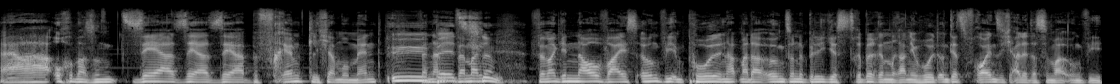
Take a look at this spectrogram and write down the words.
Ja, auch immer so ein sehr, sehr, sehr befremdlicher Moment. wenn, dann, Übelst wenn man, schlimm. Wenn man genau weiß, irgendwie in Polen hat man da irgend so eine billige Stripperin rangeholt und jetzt freuen sich alle, dass sie mal irgendwie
